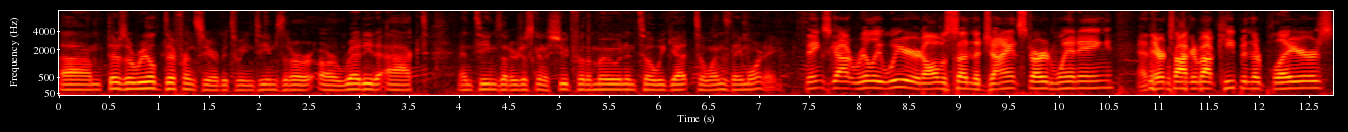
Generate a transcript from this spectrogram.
um, there's a real difference here between teams that are, are ready to act and teams that are just going to shoot for the moon until we get to Wednesday morning. Things got really weird. All of a sudden, the Giants started winning, and they're talking about keeping their players.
